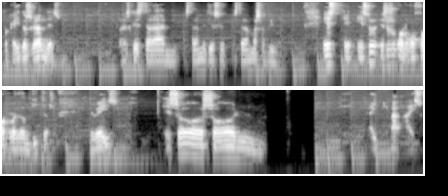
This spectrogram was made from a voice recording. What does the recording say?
porque hay dos grandes. Es que estarán, estarán metidos, estarán más arriba. Es, eh, eso, esos gorgojos redonditos que veis, esos son. A eso.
